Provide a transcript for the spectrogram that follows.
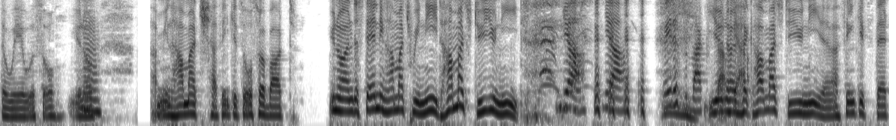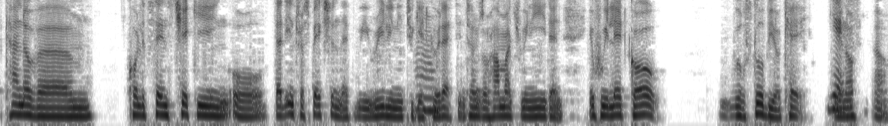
the wherewithal, you know. I mean, how much, I think it's also about, you know, understanding how much we need. How much do you need? Yeah, yeah. Where does the buck you know, yeah. like how much do you need? And I think it's that kind of, um, call it sense checking or that introspection that we really need to get Mm. good at in terms of how much we need. And if we let go, we'll still be okay. You know? Yes.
